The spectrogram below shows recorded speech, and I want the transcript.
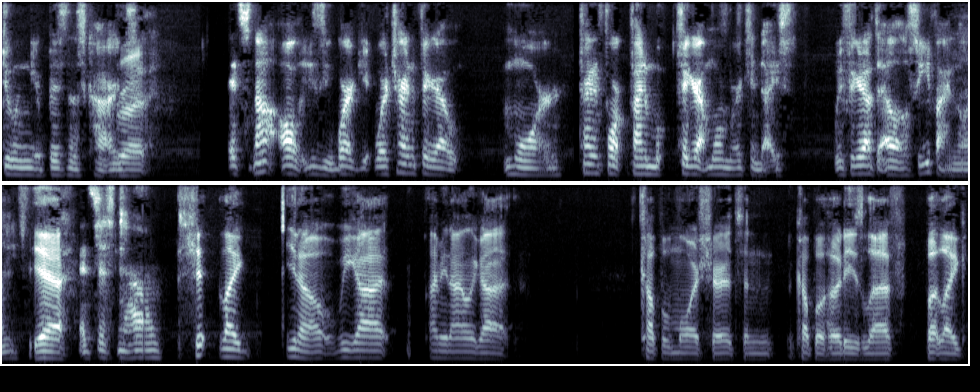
doing your business cards. right, It's not all easy work. We're trying to figure out more. Trying to for, find figure out more merchandise. We figured out the LLC finally. yeah, It's just now. shit like you know we got i mean i only got a couple more shirts and a couple of hoodies left but like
